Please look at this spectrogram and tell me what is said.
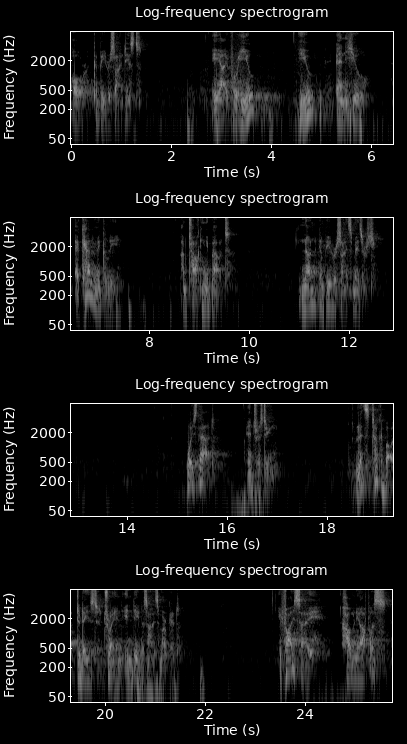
or computer scientists. AI for you, you, and you. Academically, I'm talking about non-computer science majors. Why is that? Interesting. Let's talk about today's trend in data science market. If I say how many of us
